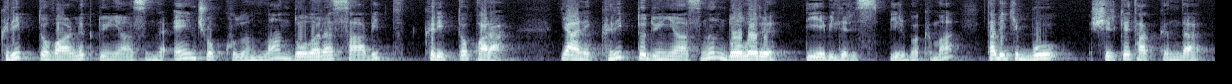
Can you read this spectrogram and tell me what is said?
Kripto varlık dünyasında en çok kullanılan dolara sabit kripto para. Yani kripto dünyasının doları diyebiliriz bir bakıma. Tabii ki bu şirket hakkında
